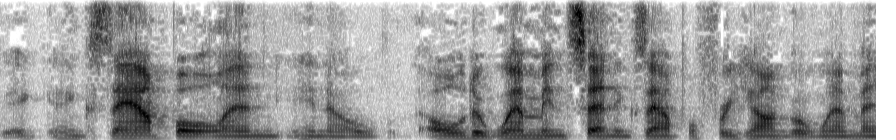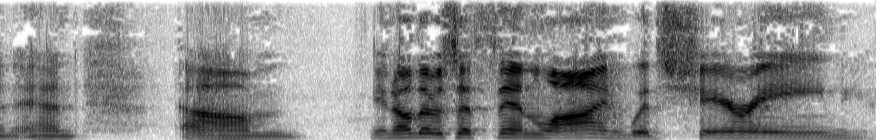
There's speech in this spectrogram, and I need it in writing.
an, example and you know older women set an example for younger women and um, you know there's a thin line with sharing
